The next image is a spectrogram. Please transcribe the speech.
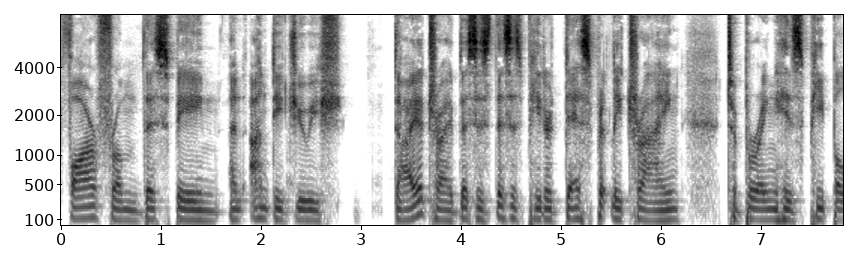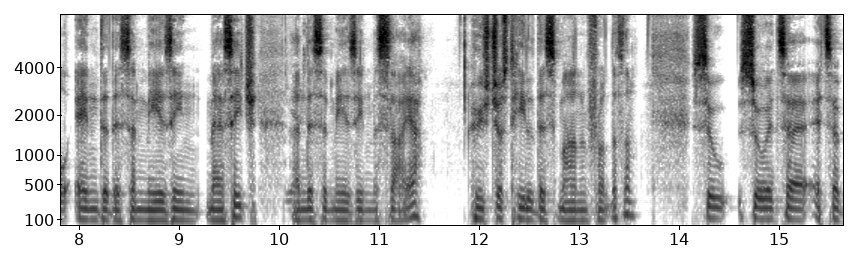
far from this being an anti Jewish diatribe. This is this is Peter desperately trying to bring his people into this amazing message yes. and this amazing Messiah who's just healed this man in front of them. So so it's a it's a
